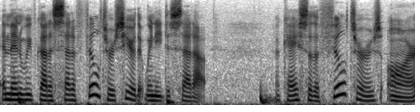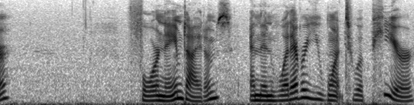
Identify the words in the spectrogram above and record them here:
And then we've got a set of filters here that we need to set up. Okay, so the filters are four named items, and then whatever you want to appear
